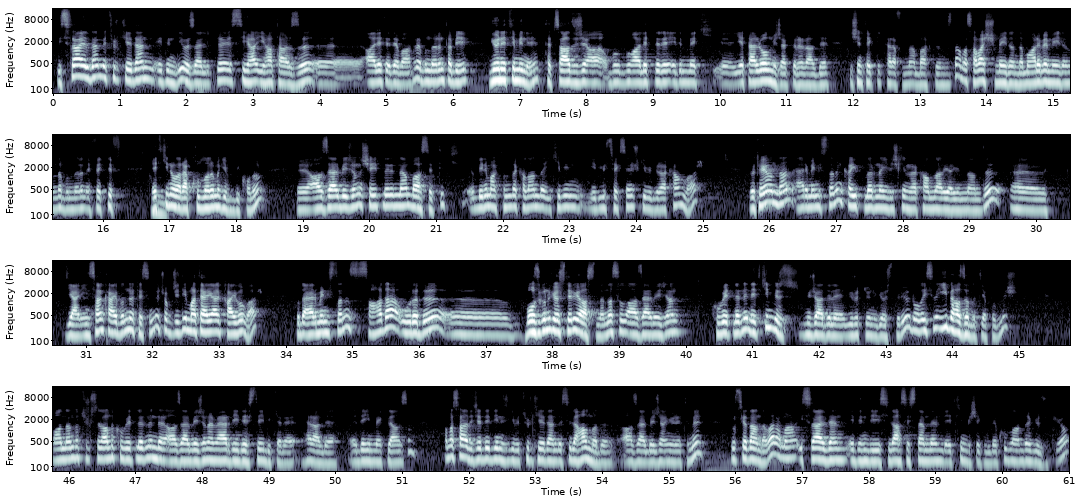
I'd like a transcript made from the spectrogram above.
İsrail'den ve Türkiye'den edindiği özellikle SİHA, İHA tarzı e, alet edevatı ve bunların tabii yönetimini, sadece bu, bu aletleri edinmek e, yeterli olmayacaktır herhalde işin teknik tarafından baktığınızda ama savaş meydanında, muharebe meydanında bunların efektif, etkin olarak kullanımı gibi bir konu. Ee, Azerbaycan'ın şehitlerinden bahsettik. Benim aklımda kalan da 2783 gibi bir rakam var. Öte yandan Ermenistan'ın kayıplarına ilişkin rakamlar yayınlandı. Ee, yani insan kaybının ötesinde çok ciddi materyal kaybı var. Bu da Ermenistan'ın sahada uğradığı e, bozgunu gösteriyor aslında. Nasıl Azerbaycan kuvvetlerinin etkin bir mücadele yürüttüğünü gösteriyor. Dolayısıyla iyi bir hazırlık yapılmış. O anlamda Türk Silahlı Kuvvetleri'nin de Azerbaycan'a verdiği desteği bir kere herhalde e, değinmek lazım. Ama sadece dediğiniz gibi Türkiye'den de silah almadı Azerbaycan yönetimi. Rusya'dan da var ama İsrail'den edindiği silah sistemlerini de etkin bir şekilde kullandığı gözüküyor.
